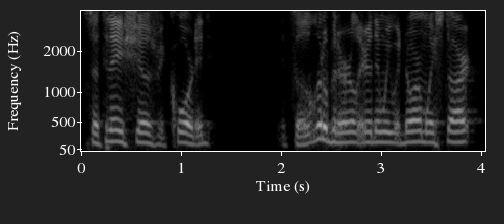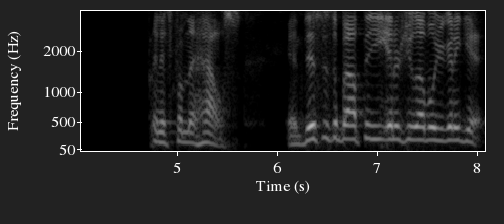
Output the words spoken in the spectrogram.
So today's show is recorded. It's a little bit earlier than we would normally start, and it's from the house. And this is about the energy level you're going to get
